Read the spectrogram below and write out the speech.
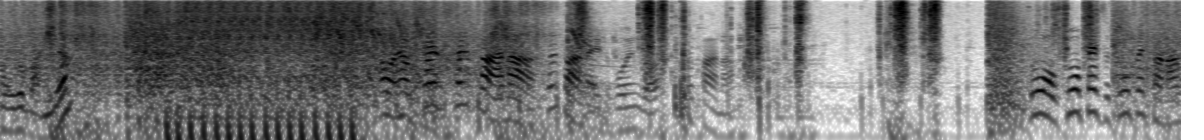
어, 이거 맞냐? 어형 설파 하나 설파 하나 이렇게 보이는 거 설파 하나 중호 중호 패스 중호 패스 하나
